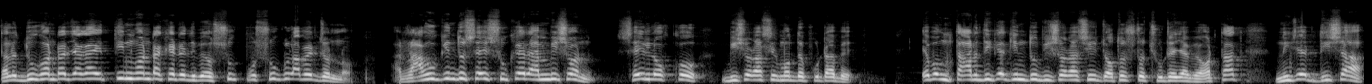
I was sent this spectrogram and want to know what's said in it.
তাহলে দু ঘণ্টার জায়গায় তিন ঘণ্টা খেটে দিবে ও সুখ সুখ লাভের জন্য। আর রাহু কিন্তু সেই সুখের অ্যাম্বিশন সেই লক্ষ্য বিশ্বরাশির মধ্যে ফুটাবে। এবং তার দিকে কিন্তু বিশ্বরাশি যথেষ্ট ছুটে যাবে। অর্থাৎ নিজের দিশা,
